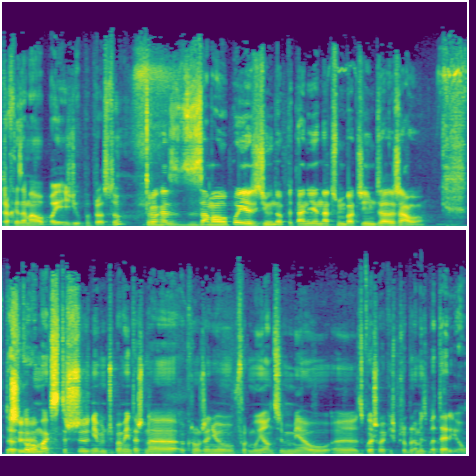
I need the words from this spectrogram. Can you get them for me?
trochę za mało pojeździł po prostu. Trochę za mało pojeździł, no pytanie na czym bardziej im zależało. Dodatkowo Czy- Max też, nie wiem czy pamiętasz, na okrążeniu formującym miał, e, zgłaszał jakieś problemy z baterią.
